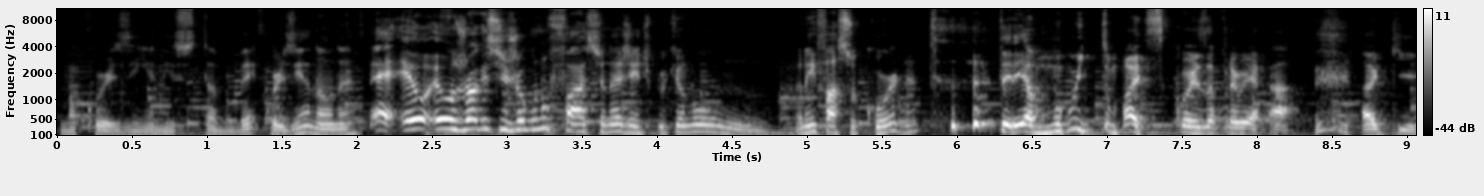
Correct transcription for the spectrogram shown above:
uma corzinha nisso também. Corzinha não, né? É, eu, eu jogo esse jogo no fácil, né, gente? Porque eu não... Eu nem faço cor, né? Teria muito mais coisa pra eu errar aqui.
